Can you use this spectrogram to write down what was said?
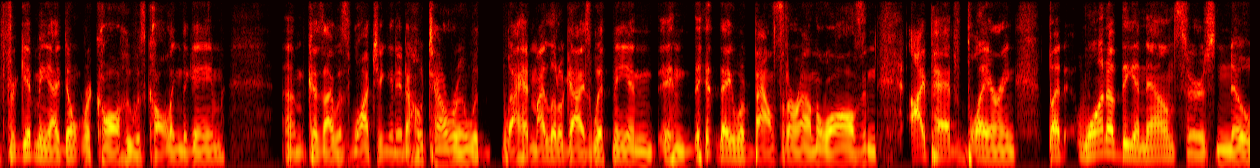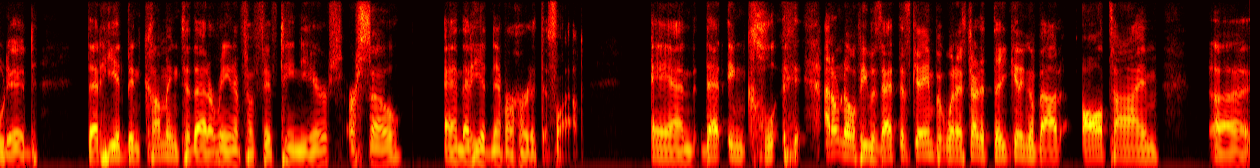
forgive me, I don't recall who was calling the game because um, I was watching it in a hotel room with I had my little guys with me and and they were bouncing around the walls and iPads blaring. But one of the announcers noted that he had been coming to that arena for 15 years or so, and that he had never heard it this loud. And that include I don't know if he was at this game, but when I started thinking about all time uh,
